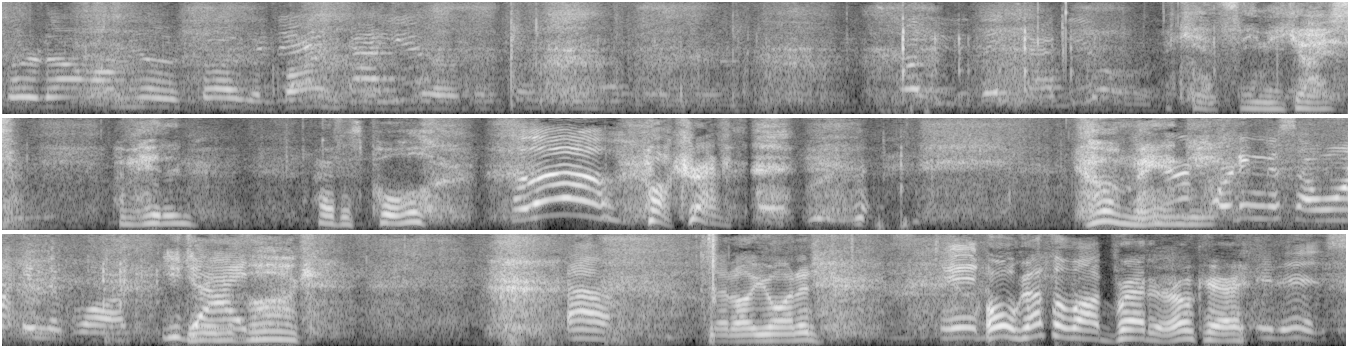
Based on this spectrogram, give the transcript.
Clear down on the other side of the pine. They can't see me, guys. I'm hidden. I have this pole. Hello! Oh, crap. Oh, man, dude. Recording this, I want in the vlog. You You're in the vlog. Oh, Is that all you wanted? Dude. Oh, that's a lot better. Okay. it is.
